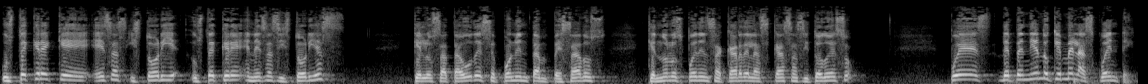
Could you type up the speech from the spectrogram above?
¿Usted cree que esas historias, usted cree en esas historias? Que los ataúdes se ponen tan pesados que no los pueden sacar de las casas y todo eso? Pues dependiendo quién me las cuente.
